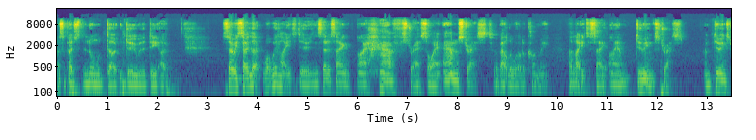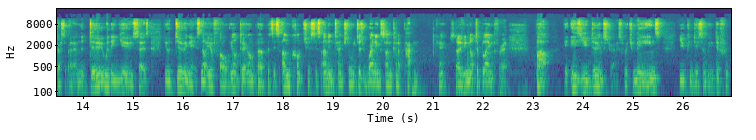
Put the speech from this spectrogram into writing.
as opposed to the normal do, do with a D-O. So we say, look, what we'd like you to do is instead of saying, I have stress or I am stressed about the world economy, I'd like you to say, I am doing stress. I'm doing stress about it. And the do with the you says, you're doing it. It's not your fault. You're not doing it on purpose. It's unconscious. It's unintentional. We're just running some kind of pattern. Okay. So you're not to blame for it. But it is you doing stress, which means you can do something different.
